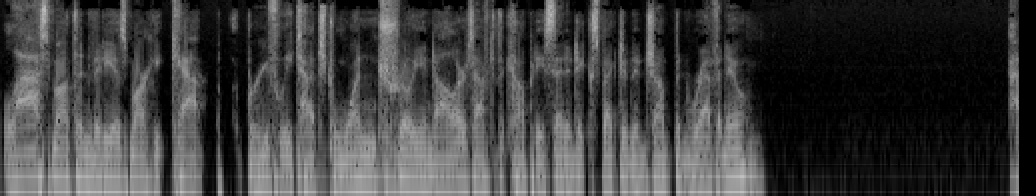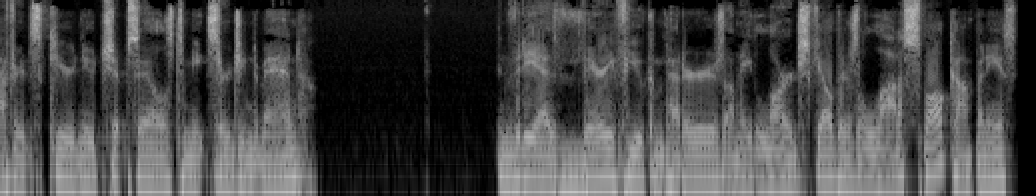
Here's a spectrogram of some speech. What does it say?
Last month, NVIDIA's market cap briefly touched $1 trillion after the company said it expected a jump in revenue after it secured new chip sales to meet surging demand. NVIDIA has very few competitors on a large scale. There's a lot of small companies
